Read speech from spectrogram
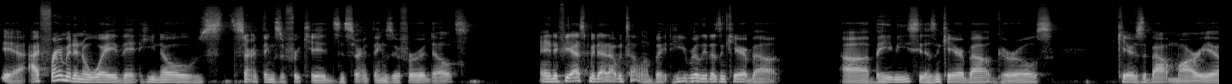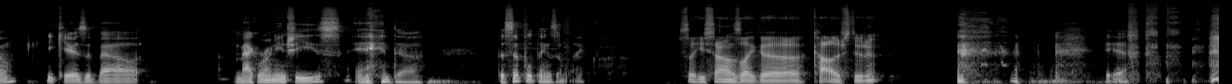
yeah, I frame it in a way that he knows certain things are for kids and certain things are for adults. And if he asked me that, I would tell him. But he really doesn't care about uh, babies. He doesn't care about girls. Cares about Mario. He cares about macaroni and cheese and uh, the simple things in life. So he sounds like a college student. Yeah.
